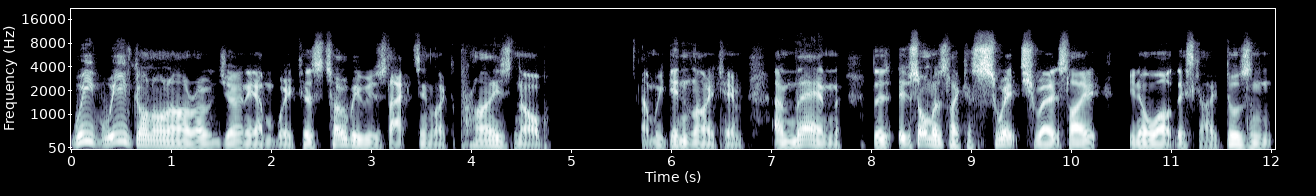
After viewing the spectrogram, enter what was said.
we we've gone on our own journey, haven't we? Because Toby was acting like a prize knob, and we didn't like him. And then it's almost like a switch where it's like, you know what, this guy doesn't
